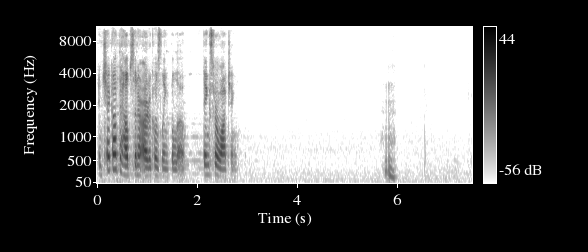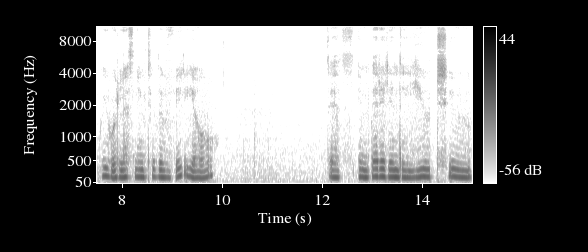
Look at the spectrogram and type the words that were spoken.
and check out the Help Center articles linked below. Thanks for watching. Hmm. we were listening to the video that's embedded in the YouTube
